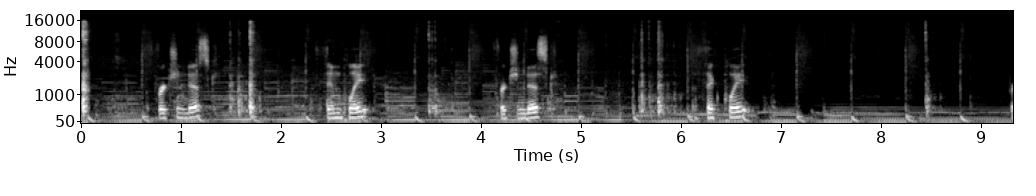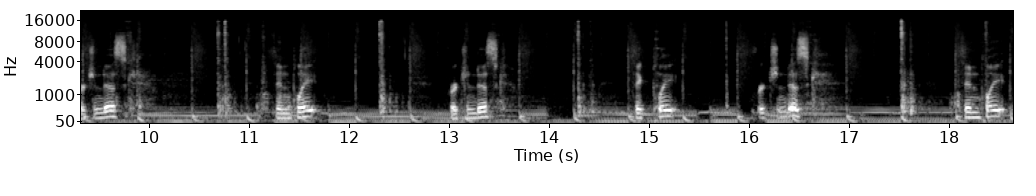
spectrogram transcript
a friction disc, a thin plate, friction disc, thick plate, friction disc, thin plate, friction disc, thick plate, friction disc, thin plate,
